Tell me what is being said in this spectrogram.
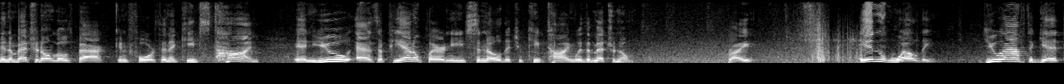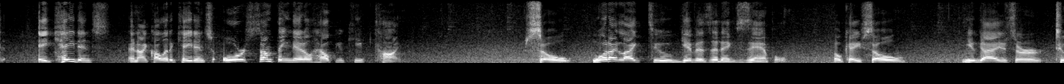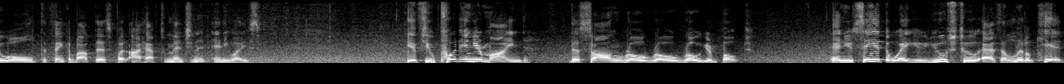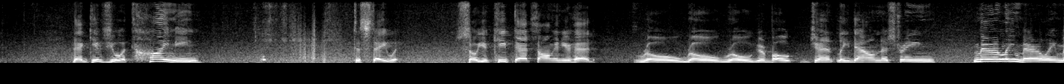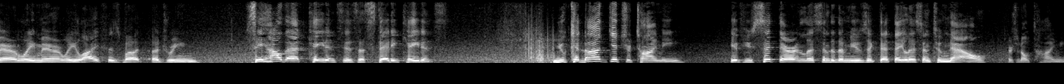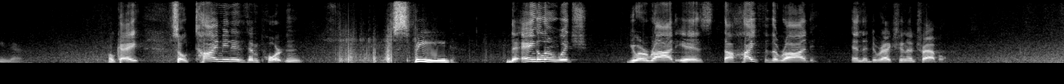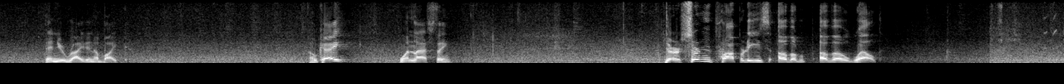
And the metronome goes back and forth and it keeps time. And you, as a piano player, needs to know that you keep time with the metronome. Right? In welding, you have to get a cadence, and I call it a cadence, or something that'll help you keep time. So what I like to give as an example, okay, so you guys are too old to think about this, but I have to mention it anyways. If you put in your mind the song Row, Row, Row Your Boat, and you sing it the way you used to as a little kid, that gives you a timing to stay with. So you keep that song in your head, row, row, row your boat gently down the stream. Merrily, merrily, merrily, merrily, life is but a dream. See how that cadence is a steady cadence. You cannot get your timing if you sit there and listen to the music that they listen to now. There's no timing there. Okay? So timing is important. Speed, the angle in which your rod is, the height of the rod, and the direction of travel. Then you're riding a bike. Okay? One last thing. There are certain properties of a, of a weld.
